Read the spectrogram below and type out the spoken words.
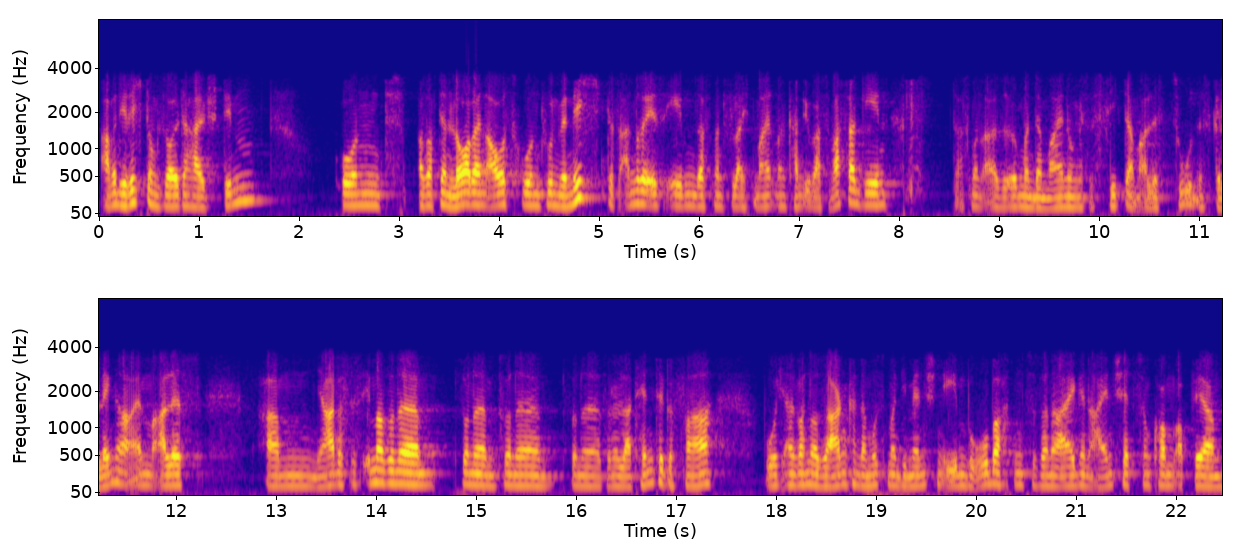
Aber die Richtung sollte halt stimmen. Und also auf den Lorbeeren ausruhen tun wir nicht. Das andere ist eben, dass man vielleicht meint, man kann übers Wasser gehen, dass man also irgendwann der Meinung ist, es fliegt einem alles zu und es gelänge einem alles. Ähm, ja, das ist immer so eine, so eine, so eine, so eine, so eine latente Gefahr, wo ich einfach nur sagen kann, da muss man die Menschen eben beobachten, zu seiner eigenen Einschätzung kommen, ob wir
